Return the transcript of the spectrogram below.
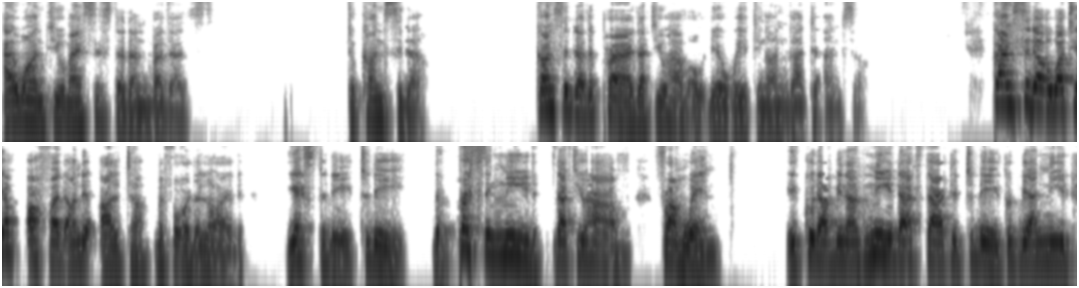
I want you, my sisters and brothers, to consider Consider the prayer that you have out there waiting on God to answer. Consider what you have offered on the altar before the Lord yesterday, today, the pressing need that you have from when. It could have been a need that started today. It could be a need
